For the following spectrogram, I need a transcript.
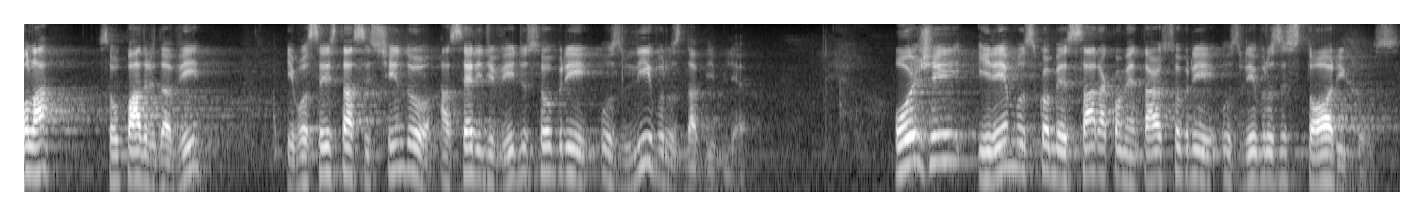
Olá, sou o Padre Davi e você está assistindo a série de vídeos sobre os livros da Bíblia. Hoje iremos começar a comentar sobre os livros históricos.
